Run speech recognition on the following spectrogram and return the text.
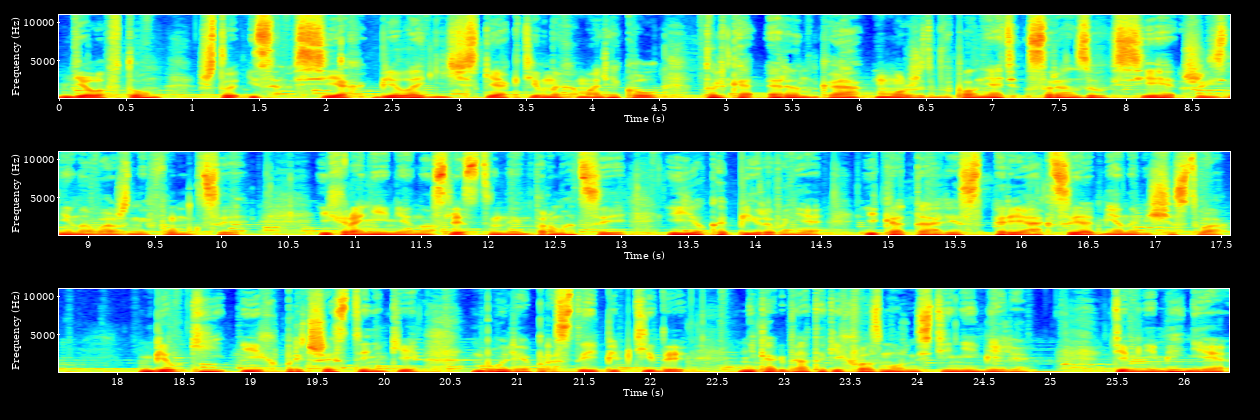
Дело в том, что из всех биологически активных молекул только РНК может выполнять сразу все жизненно важные функции – и хранение наследственной информации, ее копирование и катализ реакции обмена вещества. Белки и их предшественники, более простые пептиды, никогда таких возможностей не имели. Тем не менее,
